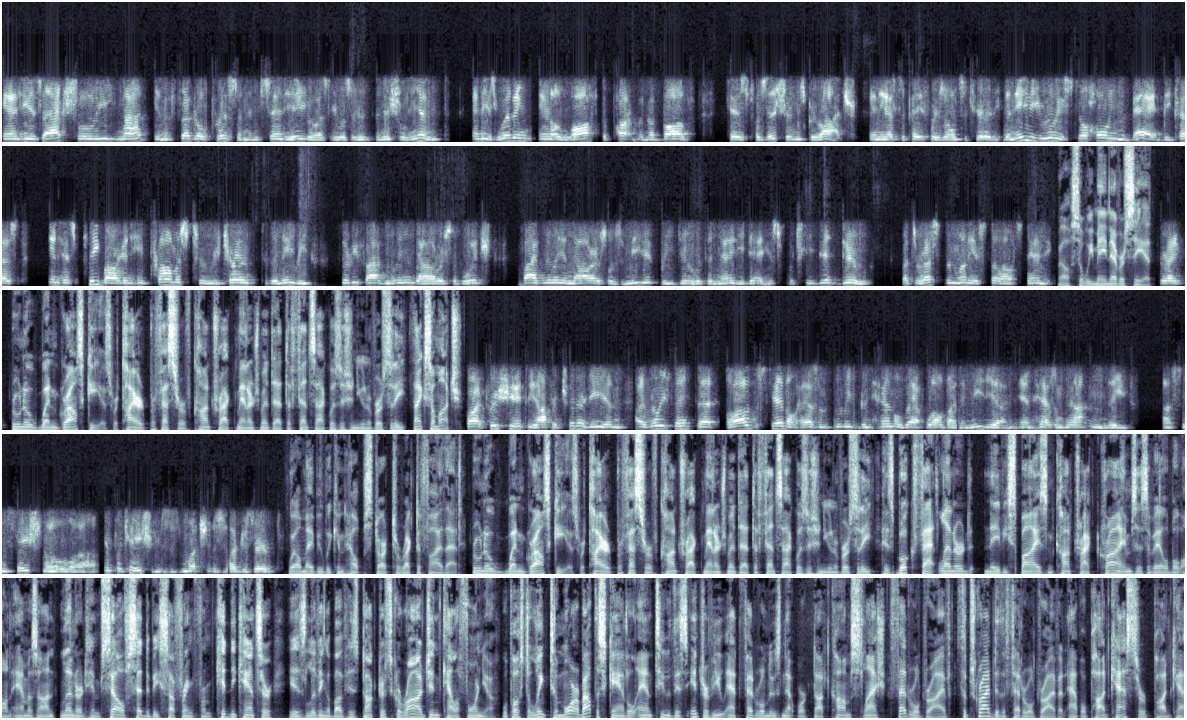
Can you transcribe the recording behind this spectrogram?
And he is actually not in a federal prison in San Diego as he was initially in, and he's living in a loft apartment above his physician's garage, and he has to pay for his own security. The Navy really is still holding the bag because in his plea bargain, he promised to return to the Navy $35 million, of which $5 million was immediately due within 90 days, which he did do but the rest of the money is still outstanding. Well, so we may never see it. Right. Bruno Wengrowski is retired professor of contract management at Defense Acquisition University. Thanks so much. Well, I appreciate the opportunity, and I really think that a lot of the scandal hasn't really been handled that well by the media and, and hasn't gotten the uh, sensational uh, implications as much as are deserved. Well, maybe we can help start to rectify that. Bruno Wengrowski is retired professor of contract management at Defense Acquisition University. His book, Fat Leonard Navy Spies and Contract Crimes, is available on Amazon. Leonard himself, said to be suffering from kidney cancer, is living above his doctor's garage in California. We'll post a link to more about the scandal and to this interview at federalnewsnetwork.com slash Federal Drive. Subscribe to the Federal Drive at Apple Podcasts or Podcast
